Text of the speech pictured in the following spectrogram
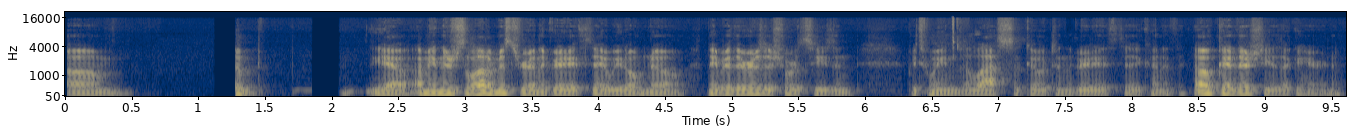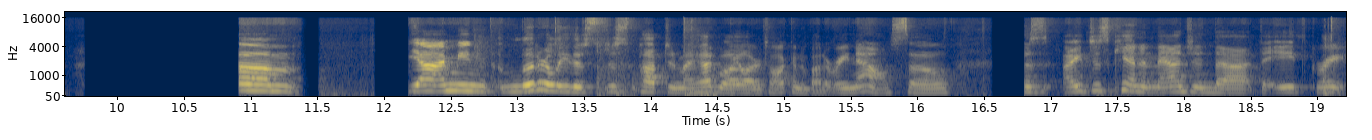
Um, so yeah, I mean, there's a lot of mystery on the Great Eighth Day. We don't know. Maybe there is a short season between the last Sukkot and the Great Eighth Day, kind of thing. Okay, there she is. I can hear her now. Um, yeah, I mean, literally, this just popped in my head while you are talking about it right now. So, because I just can't imagine that the eighth grade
